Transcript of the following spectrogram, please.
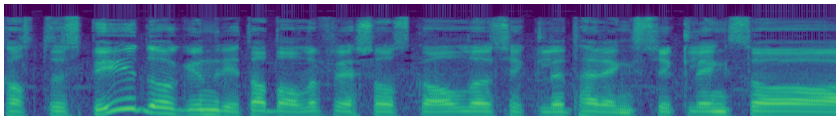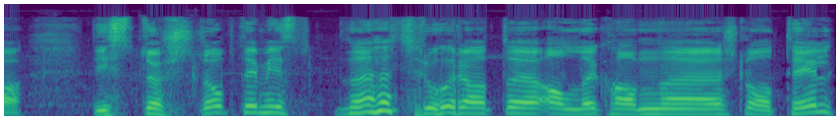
kaste spyd, og Gunn Rita Dale Flesjå skal sykle terrengsykling. Så de største optimistene tror at alle kan slå til.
